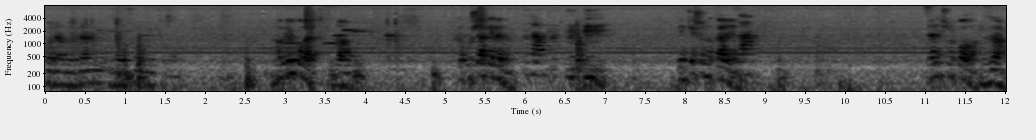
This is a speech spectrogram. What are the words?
порядок денний за основу цілому. Гаврюк Олег. За. Капущак Ірина. За. Тимчишин Наталія. За. Зенич Микола. За.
